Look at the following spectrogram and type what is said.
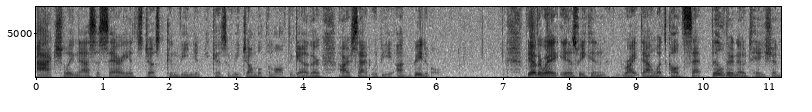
actually necessary, it's just convenient because if we jumbled them all together, our set would be unreadable. The other way is we can write down what's called set builder notation,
